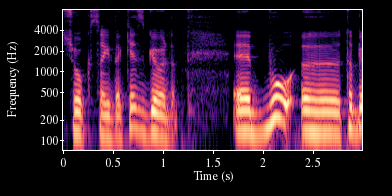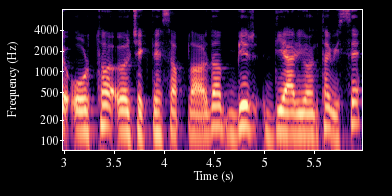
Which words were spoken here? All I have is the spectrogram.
çok sayıda kez gördüm. Bu tabi orta ölçekli hesaplarda bir diğer yöntem ise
